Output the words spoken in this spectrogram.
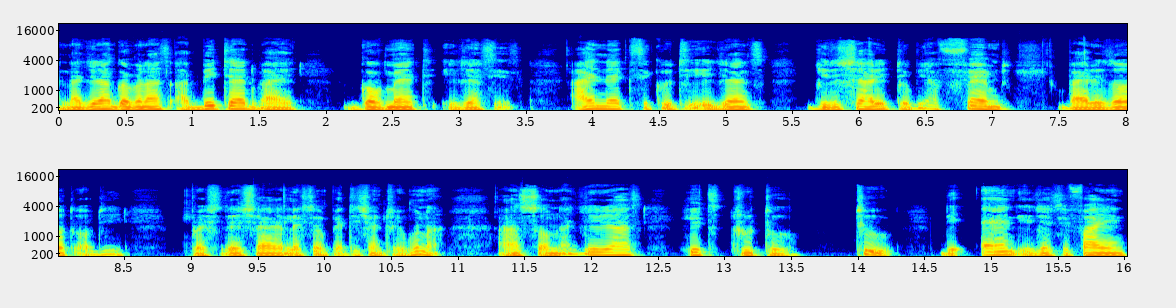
Nigerian governors are beaten by government agencies, INEC security agents, judiciary to be affirmed by result of the Presidential Election Petition Tribunal. And some Nigerians hit truth to Two, the end is justifying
